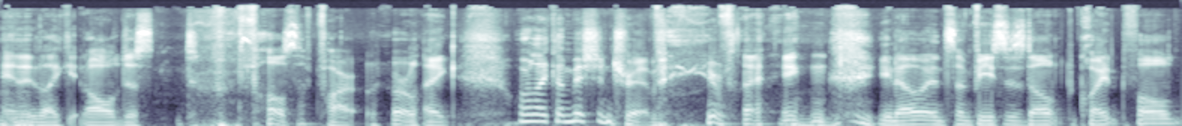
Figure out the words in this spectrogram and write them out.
and it like it all just falls apart, or like, or like a mission trip you're planning, you know, and some pieces don't quite fall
